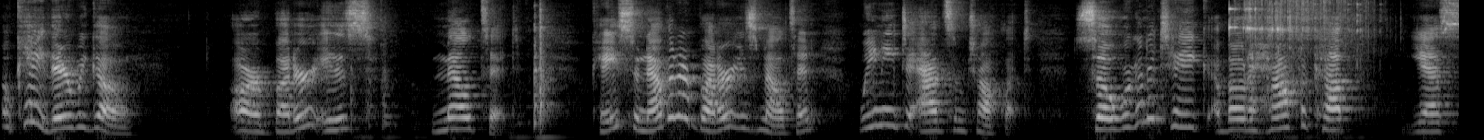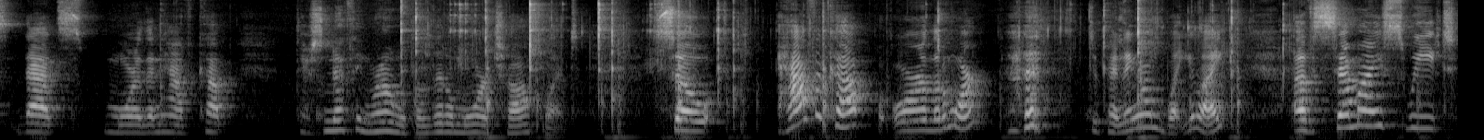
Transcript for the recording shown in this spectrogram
Okay, there we go. Our butter is melted. Okay, so now that our butter is melted, we need to add some chocolate. So we're going to take about a half a cup. Yes, that's more than half a cup. There's nothing wrong with a little more chocolate. So half a cup or a little more, depending on what you like, of semi-sweet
